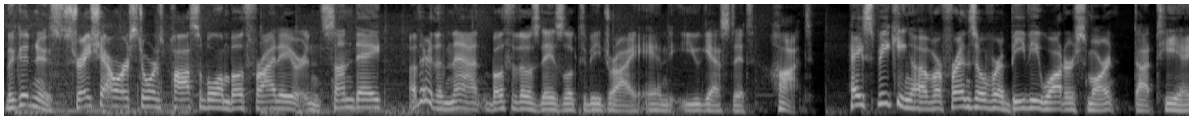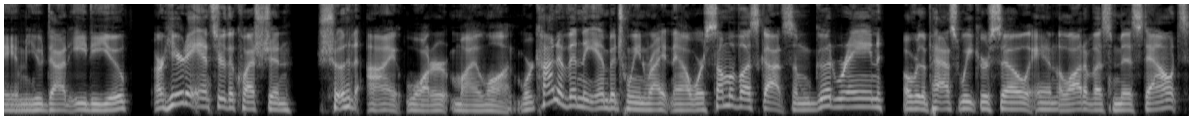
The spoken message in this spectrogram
The good news stray shower storms possible on both Friday and Sunday. Other than that, both of those days look to be dry and you guessed it, hot. Hey, speaking of, our friends over at bvwatersmart.tamu.edu are here to answer the question should I water my lawn? We're kind of in the in between right now where some of us got some good rain over the past week or so and a lot of us missed out.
